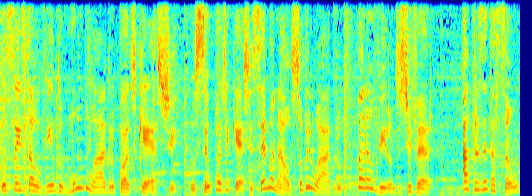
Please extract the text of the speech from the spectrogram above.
Você está ouvindo Mundo Agro Podcast, o seu podcast semanal sobre o agro para ouvir onde estiver. apresentação:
